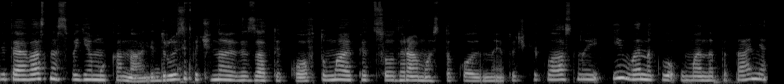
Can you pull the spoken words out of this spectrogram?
Вітаю вас на своєму каналі. Друзі, починаю в'язати кофту. Маю 500 грам ось такої ниточки класної, і виникло у мене питання,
